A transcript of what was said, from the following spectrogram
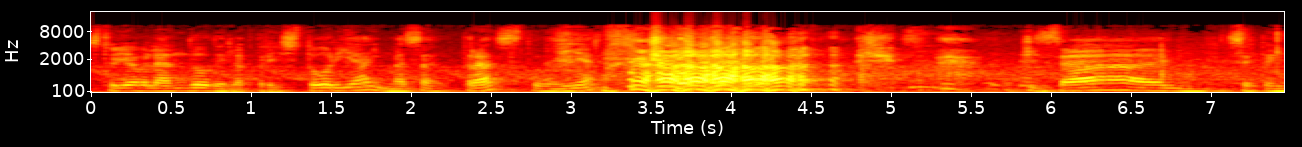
estoy hablando de la prehistoria y más atrás todavía. Quizá en seten-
